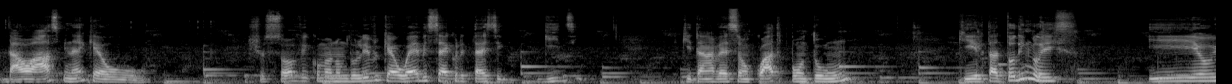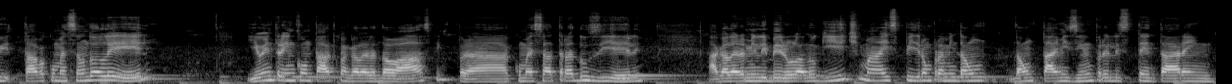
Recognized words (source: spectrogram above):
da OASP, né, que é o. Deixa eu só ver como é o nome do livro, que é o Web Security Test Guide, que está na versão 4.1, que ele tá todo em inglês. E eu estava começando a ler ele, e eu entrei em contato com a galera da OASP para começar a traduzir ele a galera me liberou lá no Git, mas pediram para mim dar um, dar um timezinho para eles tentarem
